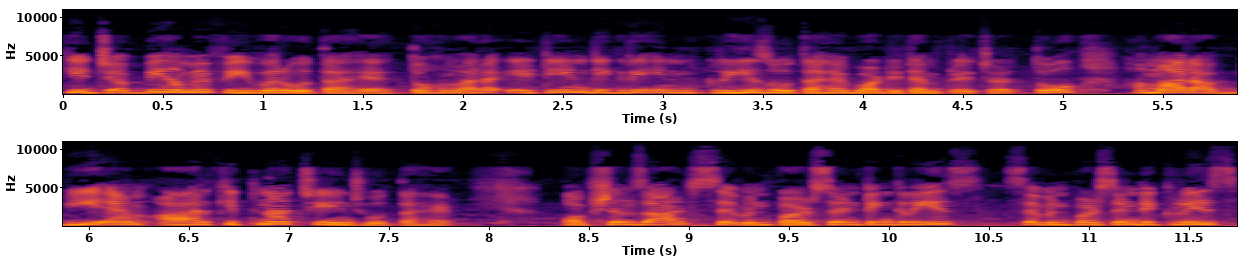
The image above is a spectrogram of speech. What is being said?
कि जब भी हमें फीवर होता है तो हमारा 18 डिग्री इंक्रीज होता है बॉडी टेम्परेचर तो हमारा बी एम आर कितना चेंज होता है? Options are seven percent increase seven percent decrease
